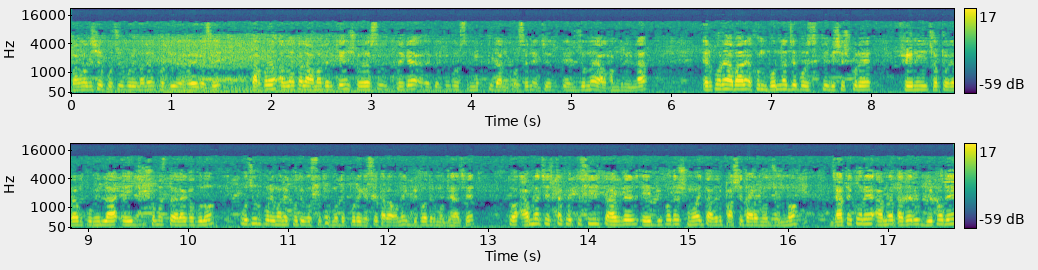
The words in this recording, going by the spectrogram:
বাংলাদেশে প্রচুর পরিমাণে ক্ষতি হয়ে গেছে। তারপরে আল্লাহ তালা আমাদেরকে সৈরাসুল থেকে মুক্তি দান করছেন। এর জন্য আলহামদুলিল্লাহ। এরপরে আবার এখন বন্যার যে পরিস্থিতি, বিশেষ করে ফেনী, চট্টগ্রাম, কুমিল্লা, এই সমস্ত এলাকাগুলো প্রচুর পরিমাণে ক্ষতিগ্রস্তের মধ্যে পড়ে গেছে, তারা অনেক বিপদের মধ্যে আছে। তো আমরা চেষ্টা করতেছি তাদের, এই বিপদের সময় তাদের পাশে দাঁড়ানোর জন্য, যাতে করে আমরা তাদের বিপদে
